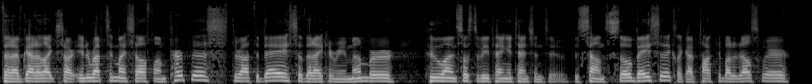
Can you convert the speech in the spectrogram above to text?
that I've got to like start interrupting myself on purpose throughout the day so that I can remember who I'm supposed to be paying attention to. This sounds so basic, like I've talked about it elsewhere.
